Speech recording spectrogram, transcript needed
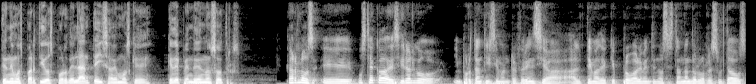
tenemos partidos por delante y sabemos que, depende de nosotros. Carlos, eh, usted acaba de decir algo importantísimo en referencia al tema de que probablemente nos están dando los resultados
